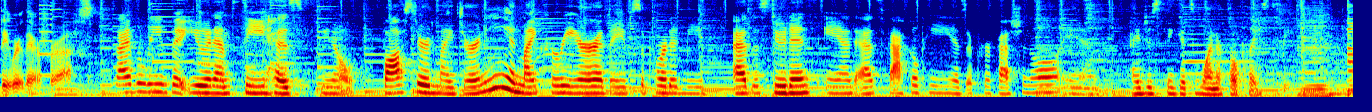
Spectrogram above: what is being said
they were there for us. I believe that UNMC has, you know, fostered my journey and my career. They've supported me as a student and as faculty, as a professional, and I just think it's a wonderful place to be.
